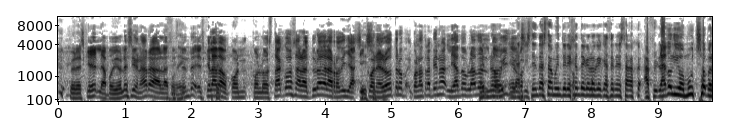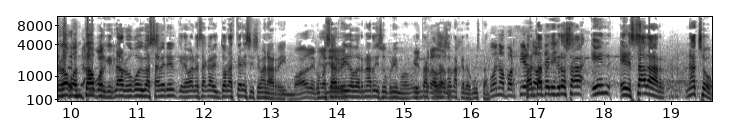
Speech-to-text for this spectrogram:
Pero es que le ha podido lesionar al asistente. Es que le ha dado con, con los tacos a la altura de la rodilla Sí, y con sí, el otro, con la otra pierna le ha doblado Pero el no, tobillo. el asistente está muy inteligente que lo que hay que hacer en esta... al fin- Le ha dolido mucho, pero lo ha aguantado porque, claro, luego iba a saber él que le van a sacar en todas las teles y se van a reír. Madre Como mía, se ha reído Bernardo y su primo. Estas entrador. cosas son las que les gustan. Bueno, por cierto, Falta peligrosa en el Sadar, Nacho.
